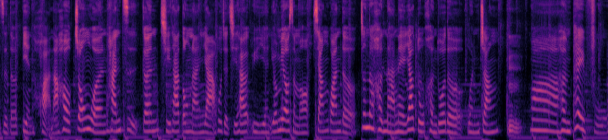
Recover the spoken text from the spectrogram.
子的变化？然后中文汉字跟其他东南亚或者其他语言有没有什么相关的？真的很难呢，要读很多的文章。嗯，哇，很佩服。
